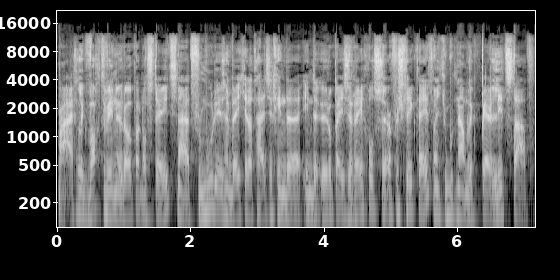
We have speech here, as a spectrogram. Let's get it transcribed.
Maar eigenlijk wachten we in Europa nog steeds. Nou, het vermoeden is een beetje dat hij zich in de, in de Europese regels uh, verslikt heeft. Want je moet namelijk per lidstaat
